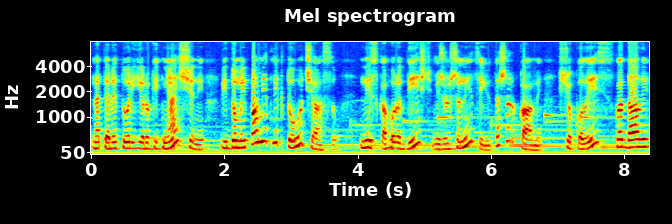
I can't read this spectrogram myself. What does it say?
На території Рокитнянщини відомий пам'ятник того часу, низка городищ між Ольшаницею та Шарками, що колись складали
